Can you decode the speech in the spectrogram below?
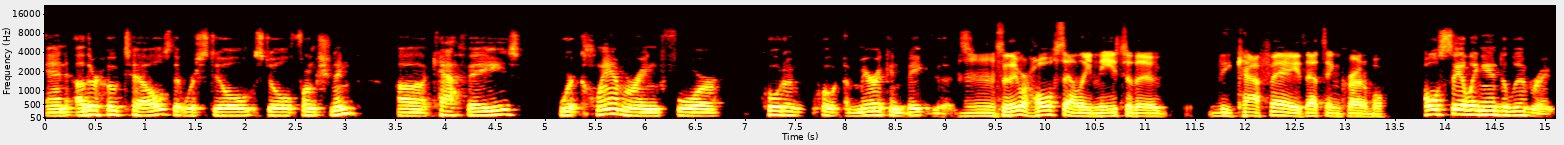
and other hotels that were still still functioning, uh, cafes were clamoring for quote unquote American baked goods. Mm, so they were wholesaling these to the the cafes. That's incredible. Wholesaling and delivering.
